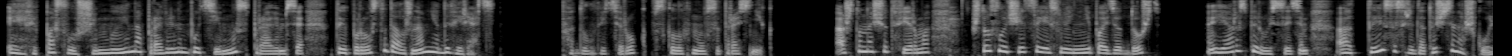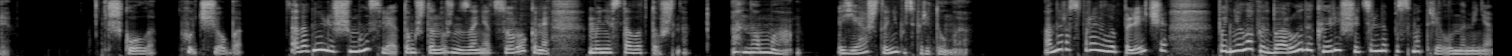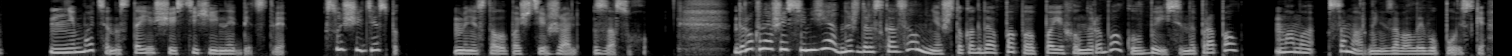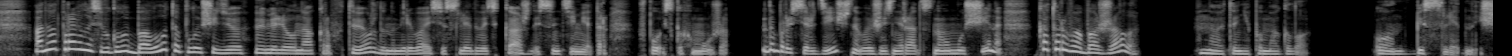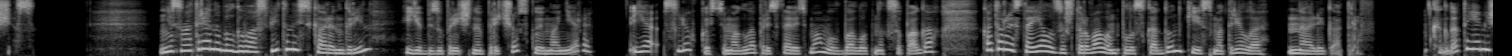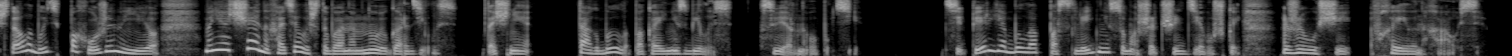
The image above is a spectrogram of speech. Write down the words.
«Эви, послушай, мы на правильном пути, мы справимся. Ты просто должна мне доверять». Подул ветерок, всколыхнулся тростник. «А что насчет фермы? Что случится, если не пойдет дождь?» «Я разберусь с этим, а ты сосредоточься на школе». Школа, учеба. От одной лишь мысли о том, что нужно заняться уроками, мне стало тошно. Но, мам, я что-нибудь придумаю. Она расправила плечи, подняла подбородок и решительно посмотрела на меня. Не мать, а настоящее стихийное бедствие. Сущий деспот. Мне стало почти жаль засуху. Друг нашей семьи однажды рассказал мне, что когда папа поехал на рыбалку в Бейсин и пропал, Мама сама организовала его поиски. Она отправилась вглубь болота площадью в миллион акров, твердо намереваясь исследовать каждый сантиметр в поисках мужа. Добросердечного и жизнерадостного мужчины, которого обожала. Но это не помогло. Он бесследно исчез. Несмотря на благовоспитанность Карен Грин, ее безупречную прическу и манеры, я с легкостью могла представить маму в болотных сапогах, которая стояла за штурвалом плоскодонки и смотрела на аллигаторов. Когда-то я мечтала быть похожей на нее. Мне отчаянно хотелось, чтобы она мною гордилась. Точнее, так было, пока я не сбилась с верного пути. Теперь я была последней сумасшедшей девушкой, живущей в Хейвенхаусе.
